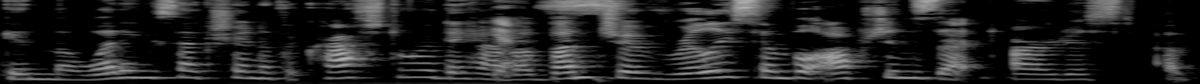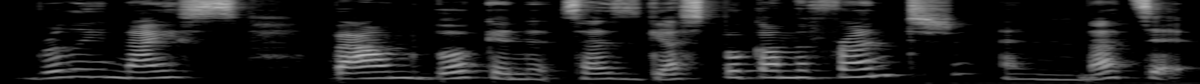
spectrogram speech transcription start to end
In the wedding section at the craft store, they have a bunch of really simple options that are just a really nice bound book, and it says guest book on the front, and that's it.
